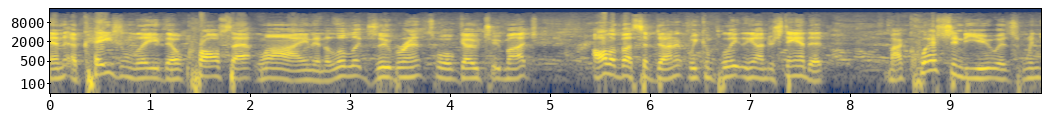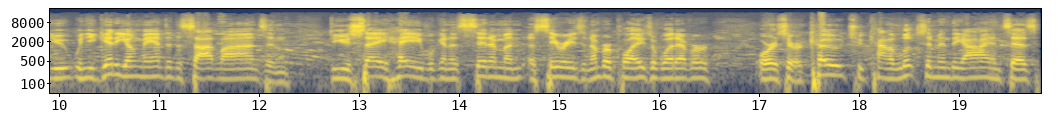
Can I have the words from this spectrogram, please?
And occasionally they'll cross that line, and a little exuberance will go too much. All of us have done it. We completely understand it. My question to you is when you when you get a young man to the sidelines and do you say, hey, we're going to sit him in a series, a number of plays or whatever? Or is there a coach who kind of looks him in the eye and says,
